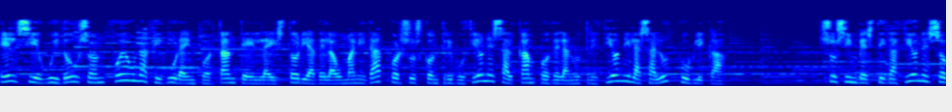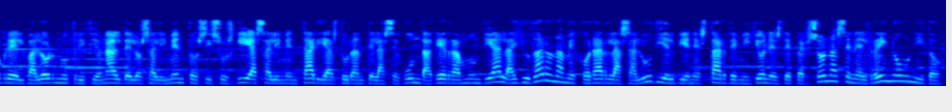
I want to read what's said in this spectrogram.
Elsie Widdowson fue una figura importante en la historia de la humanidad por sus contribuciones al campo de la nutrición y la salud pública. Sus investigaciones sobre el valor nutricional de los alimentos y sus guías alimentarias durante la Segunda Guerra Mundial ayudaron a mejorar la salud y el bienestar de millones de personas en el Reino Unido.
